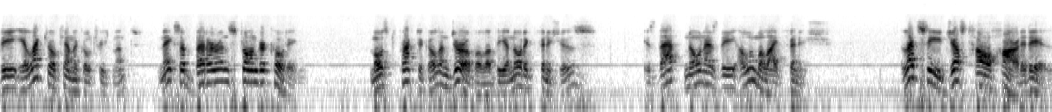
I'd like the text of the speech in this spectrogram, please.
The electrochemical treatment makes a better and stronger coating. Most practical and durable of the anodic finishes is that known as the alumilite finish. Let's see just how hard it is.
